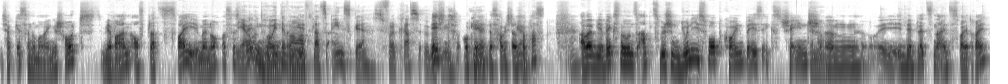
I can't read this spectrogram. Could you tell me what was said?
ich habe gestern nochmal reingeschaut. Wir waren auf Platz 2 immer noch, was das ja, Trading und heute waren wir auf Platz 1, gell? Das ist voll krass irgendwie. Echt? Okay, ja. das habe ich dann ja. verpasst. Ja. Aber wir wechseln uns ab zwischen Uniswap, Coinbase Exchange genau. ähm, in den Plätzen 1, 2, 3.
